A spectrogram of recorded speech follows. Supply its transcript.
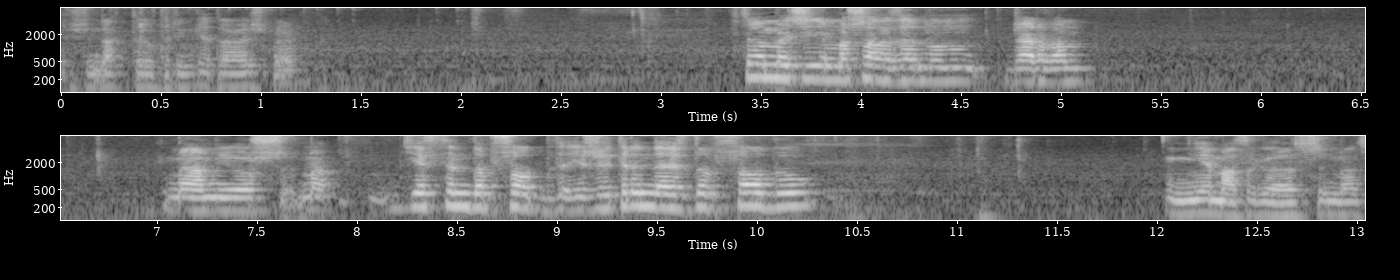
Jeśli tak tego trinketa weźmy. W tym momencie nie ma szans ze mną, Jarvan. Mam już... Ma, jestem do przodu. Jeżeli trenda jest do przodu, nie ma co go zatrzymać.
